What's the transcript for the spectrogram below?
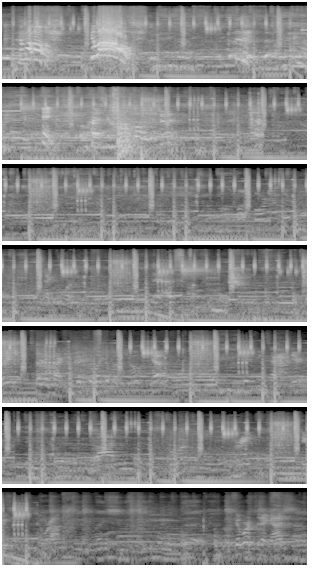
Come on! Come on! Hey! Let's go! viagem.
